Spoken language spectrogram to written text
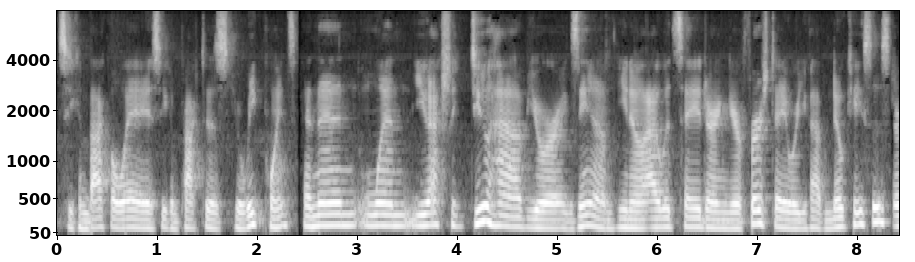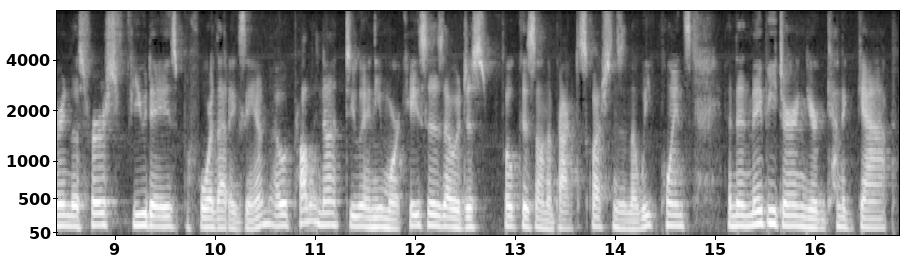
so you can back away so you can practice your weak points. And then when you actually do have your exam, you know, I would say during your first day where you have no cases, during those first few days before that exam, I would probably not do any more cases. I would just focus on the practice questions and the weak points. And then maybe during your kind of gap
